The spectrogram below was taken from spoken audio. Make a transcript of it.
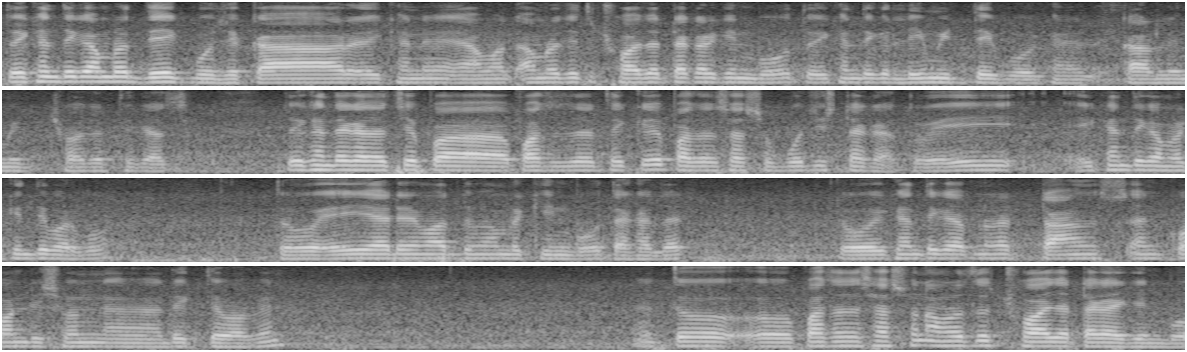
তো এখান থেকে আমরা দেখব যে কার এখানে আমার, আমরা যেহেতু ছ হাজার টাকার কিনবো, তো এখান থেকে লিমিট দেখব এখানে কার লিমিট ছ হাজার থেকে আছে। তো এখানে দেখা যাচ্ছে পাঁচ হাজার থেকে পাঁচ হাজার সাতশো পঁচিশ টাকা। তো এই, এখান থেকে আমরা কিনতে পারব। তো এই অ্যাডের মাধ্যমে আমরা কিনবো, দেখা যাক। তো এখান থেকে আপনারা টার্মস অ্যান্ড কন্ডিশন দেখতে পাবেন। তো পাঁচ হাজার সাতশো আমরা তো ছ হাজার টাকায় কিনবো।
